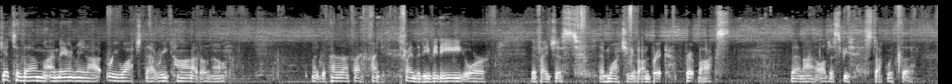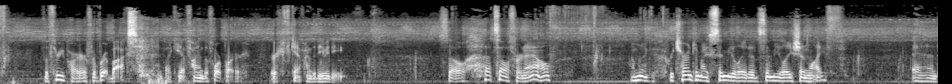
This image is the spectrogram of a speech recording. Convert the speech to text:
get to them. I may or may not rewatch that recon. I don't know. It might depend on if I find, find the DVD or if I just am watching it on Brit BritBox. Then I'll just be stuck with the the three-parter for BritBox if I can't find the four-parter or if I can't find the DVD. So that's all for now. I'm going to return to my simulated simulation life and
